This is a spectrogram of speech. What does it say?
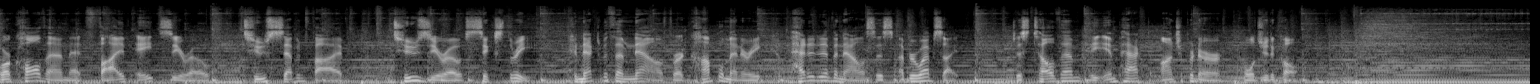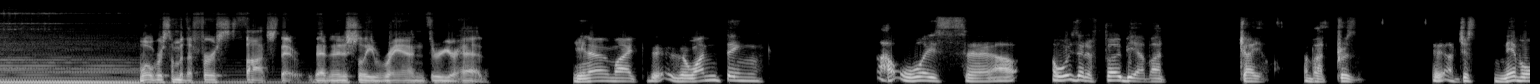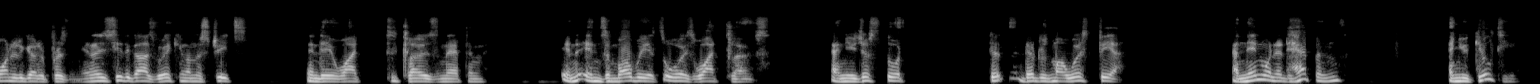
or call them at 580 275 2063 Connect with them now for a complimentary competitive analysis of your website. Just tell them the Impact Entrepreneur told you to call. What were some of the first thoughts that, that initially ran through your head? You know, Mike, the, the one thing I always, uh, I always had a phobia about jail, about prison. I just never wanted to go to prison. You know, you see the guys working on the streets in their white clothes and that, and in, in Zimbabwe, it's always white clothes. And you just thought that, that was my worst fear. And then when it happens and you're guilty,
